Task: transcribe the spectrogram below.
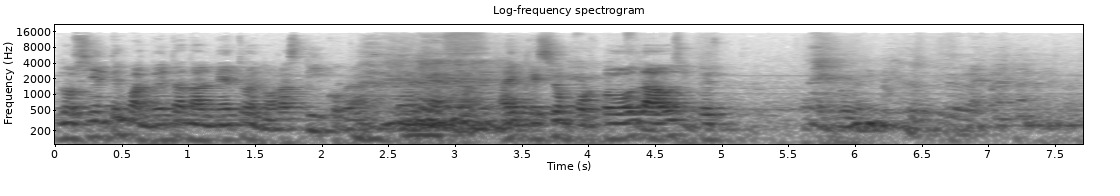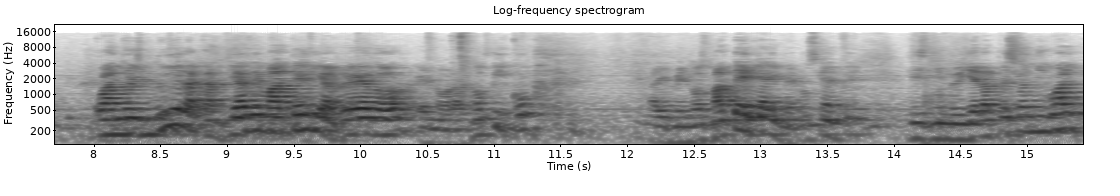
Lo sienten cuando entran al metro en horas pico, ¿verdad? Hay presión por todos lados, entonces... Cuando disminuye la cantidad de materia alrededor, en horas no pico, hay menos materia y menos gente, disminuye la presión igual.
